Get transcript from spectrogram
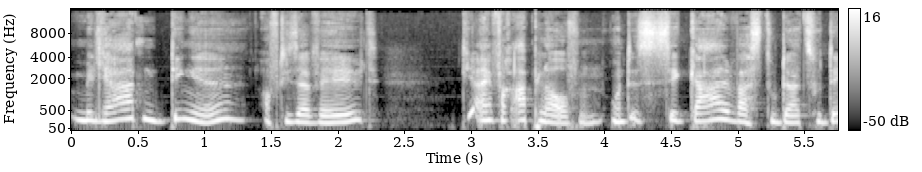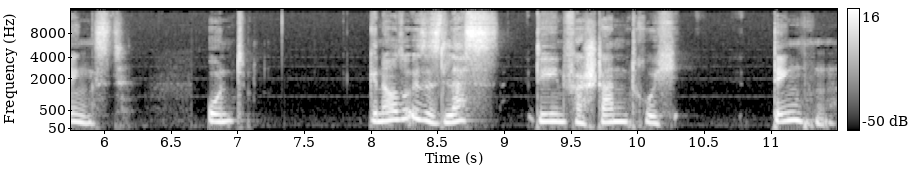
Milliarden Dinge auf dieser Welt, die einfach ablaufen und es ist egal, was du dazu denkst. Und genauso ist es. Lass den Verstand ruhig denken.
